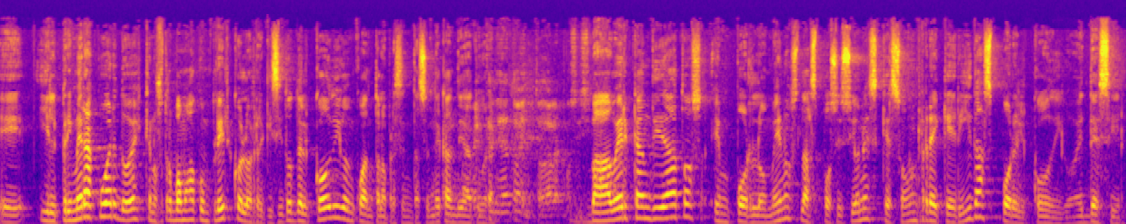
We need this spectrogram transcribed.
eh, y el primer acuerdo es que nosotros vamos a cumplir con los requisitos del código en cuanto a la presentación de candidaturas. Va a haber candidatos en por lo menos las posiciones que son requeridas por el código, es decir,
